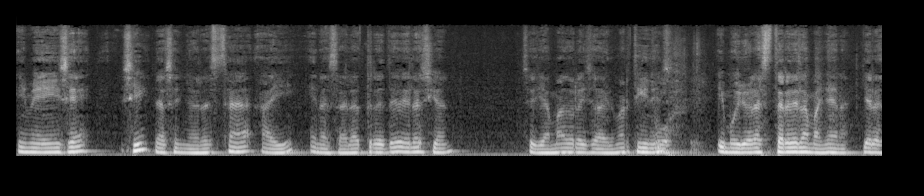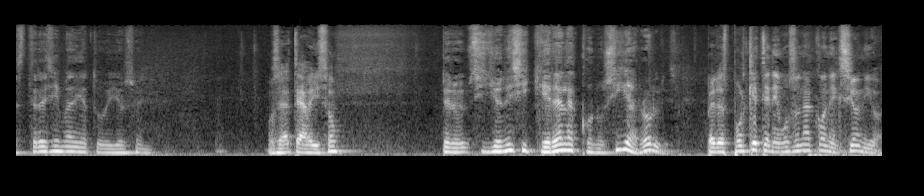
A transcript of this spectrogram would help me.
Y me dice, sí, la señora está ahí en la sala 3 de velación, se llama Dora Isabel Martínez, Uf. y murió a las 3 de la mañana, y a las 3 y media tuve yo el sueño. O sea, te avisó. Pero si yo ni siquiera la conocía, Robles. Pero es porque tenemos una conexión, Iván.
